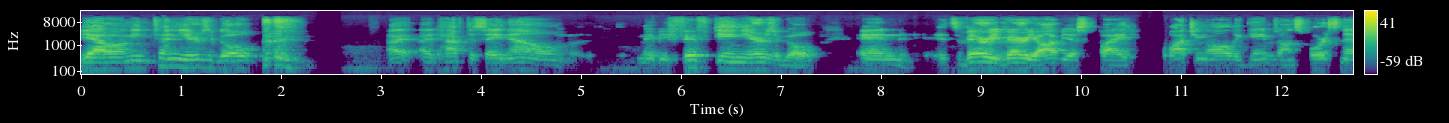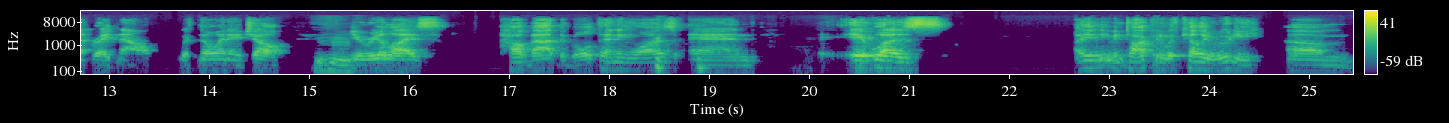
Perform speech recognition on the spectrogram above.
Yeah, well, I mean, ten years ago, I, I'd have to say now, maybe 15 years ago, and it's very, very obvious by watching all the games on Sportsnet right now with no NHL. Mm-hmm. You realize how bad the goaltending was, and it was. I even talking with Kelly Hrudey, Um,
